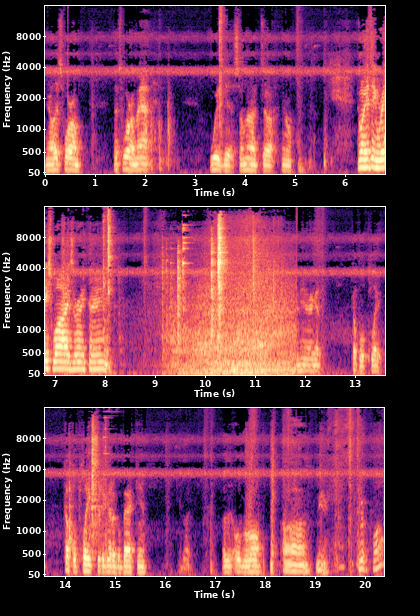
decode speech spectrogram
you know, that's where I'm that's where I'm at with this. I'm not uh, you know doing anything race wise or anything. Here I got a couple of plate couple plates that I gotta go back in. But overall, uh, here, three, well,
